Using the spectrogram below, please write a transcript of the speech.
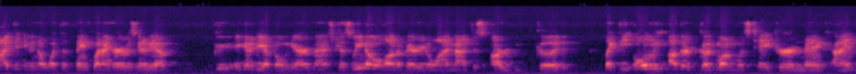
I didn't even know what to think when I heard it was going to be a going to be a boneyard match because we know a lot of buried alive matches aren't good. Like the only other good one was Taker and Mankind,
